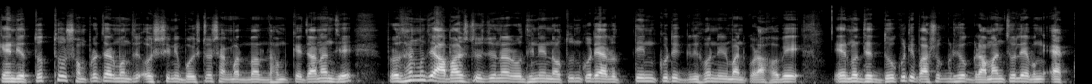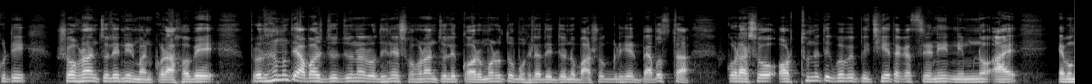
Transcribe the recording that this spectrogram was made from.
কেন্দ্রীয় তথ্য ও সম্প্রচার মন্ত্রী অশ্বিনী বৈষ্ণব সংবাদ মাধ্যমকে জানান যে, প্রধানমন্ত্রী আবাস যোজনার অধীনে নতুন করে আরও তিন কোটি গৃহ নির্মাণ করা হবে। এর মধ্যে দু কোটি বাসগৃহ, গ্রামাঞ্চলে এবং এক কোটি শহরাঞ্চলে নির্মাণ করা হবে। প্রধানমন্ত্রী আবাস যোজনার অধীনে শহরাঞ্চলে কর্মরত মহিলাদের জন্য বাসগৃহের ব্যবস্থা করা সহ অর্থনৈতিকভাবে পিছিয়ে থাকা শ্রেণি, নিম্ন আয় এবং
